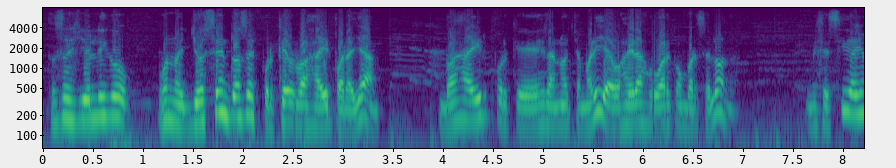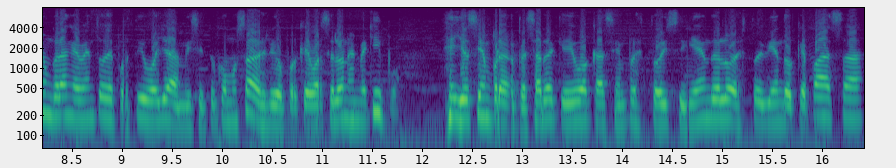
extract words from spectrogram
Entonces yo le digo, bueno, yo sé entonces por qué vas a ir para allá. Vas a ir porque es la noche amarilla, vas a ir a jugar con Barcelona. Me dice, sí, hay un gran evento deportivo allá. Me dice, ¿tú cómo sabes? Le digo, porque Barcelona es mi equipo. Y yo siempre, a pesar de que vivo acá, siempre estoy siguiéndolo, estoy viendo qué pasa,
